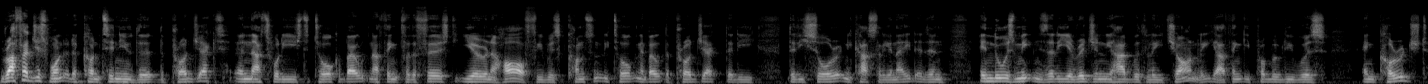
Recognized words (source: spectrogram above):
Rafa just wanted to continue the, the project, and that's what he used to talk about. And I think for the first year and a half, he was constantly talking about the project that he that he saw at Newcastle United. And in those meetings that he originally had with Lee Charnley, I think he probably was encouraged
